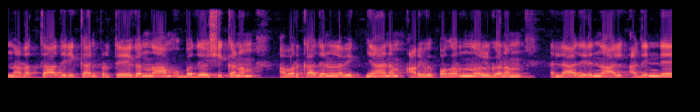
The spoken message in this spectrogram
നടത്താതിരിക്കാൻ പ്രത്യേകം നാം ഉപദേശിക്കണം. അവർക്ക് അതിനുള്ള വിജ്ഞാനം അറിവ് പകർന്നു നൽകണം. അല്ലാതിരുന്നാൽ അതിന്റെ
